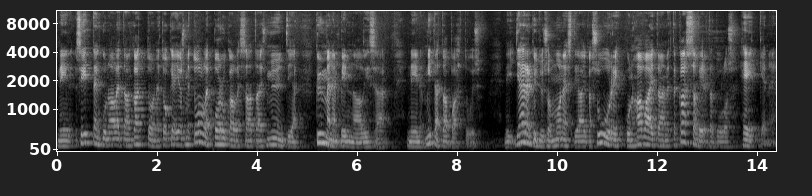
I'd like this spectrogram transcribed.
niin sitten kun aletaan katsoa, että okei, jos me tolle porukalle saataisiin myyntiä 10 pinnaa lisää, niin mitä tapahtuisi? niin järkytys on monesti aika suuri, kun havaitaan, että kassavirtatulos heikkenee.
